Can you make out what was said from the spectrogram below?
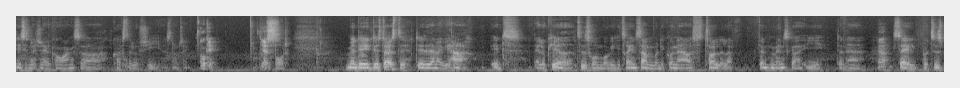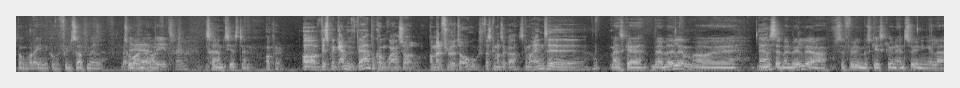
internationale konkurrencer og kost og logi og sådan noget ting. Okay. Yes. Men det, det største, det er det der med, at vi har et allokeret tidsrum, hvor vi kan træne sammen, hvor det kun er os 12 eller 15 mennesker i den her Ja. sal på et tidspunkt, hvor der egentlig kunne fyldes op med Hvad to det andre er, hold. det er træner. Tre om tirsdagen. Okay. Og hvis man gerne vil være på konkurrenceholdet, og man flytter til Aarhus, hvad skal man så gøre? Skal man ringe til... Man skal være medlem og øh, Ja. vise, at man vil det, og selvfølgelig måske skrive en ansøgning. Eller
